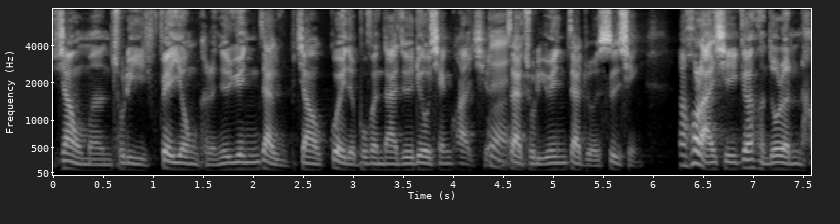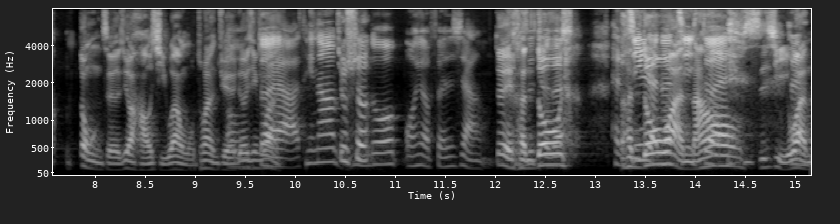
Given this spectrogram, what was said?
像我们处理费用，可能就冤因债主比较贵的部分，大概就是六千块钱在处理冤因债主的事情。那后来其实跟很多人动辄就好几万，我突然觉得六千块，对啊，听到就是很多网友分享，对很多很多万，然后十几万、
